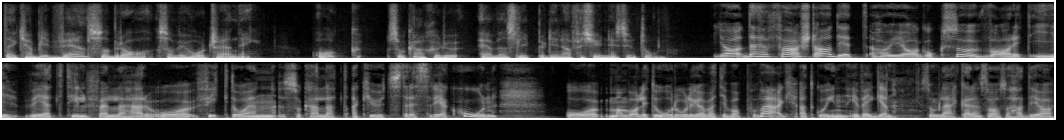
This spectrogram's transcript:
den kan bli väl så bra som vid hårdträning. Och så kanske du även slipper dina förkylningssymptom. Ja, det här förstadiet har jag också varit i vid ett tillfälle här och fick då en så kallad akut stressreaktion. Och man var lite orolig över att jag var på väg att gå in i väggen. Som läkaren sa så hade jag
